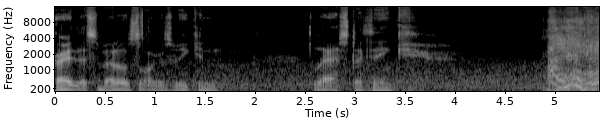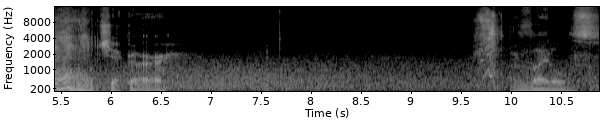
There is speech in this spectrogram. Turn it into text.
Alright, that's about as long as we can last, I think. We'll check our, our vitals.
